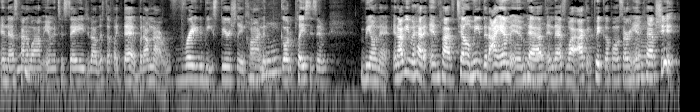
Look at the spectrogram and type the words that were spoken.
And that's kind of mm. why I'm into sage and all this stuff like that. But I'm not ready to be spiritually inclined to mm-hmm. go to places and be on that. And I've even had an empath tell me that I am an empath, mm-hmm. and that's why I can pick up on certain mm-hmm. empath shit.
